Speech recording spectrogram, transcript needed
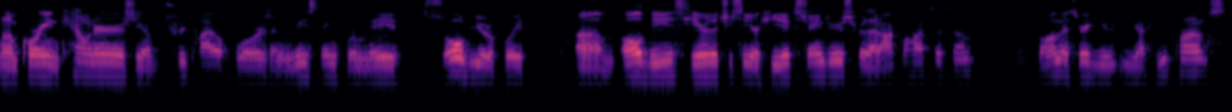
Um, Corian counters. You have true tile floors. I mean, these things were made so beautifully. Um, all these here that you see are heat exchangers for that AquaHot system. So on this rig, you, you have heat pumps,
